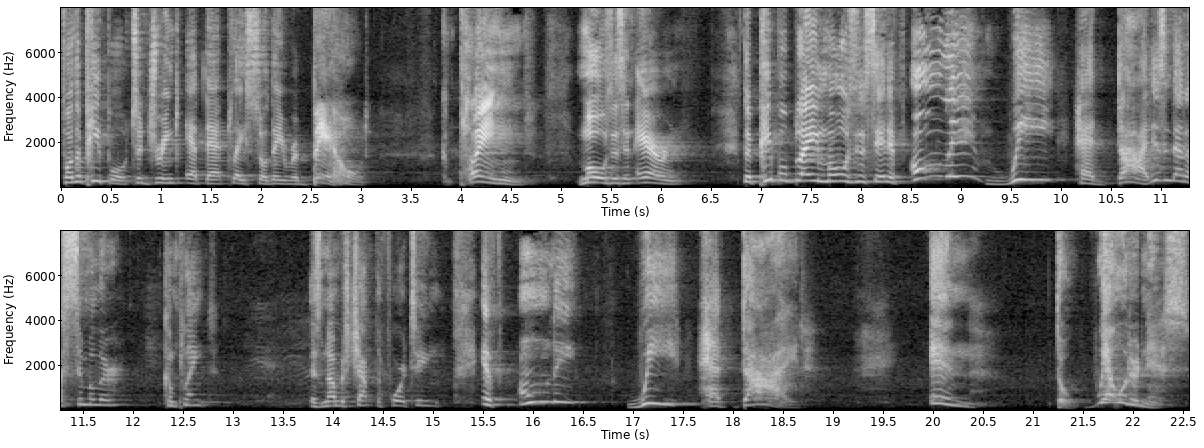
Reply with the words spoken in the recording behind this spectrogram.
for the people to drink at that place, so they rebelled, complained, Moses and Aaron. The people blamed Moses and said, If only we had died. Isn't that a similar complaint as Numbers chapter 14? If only we had died in the wilderness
